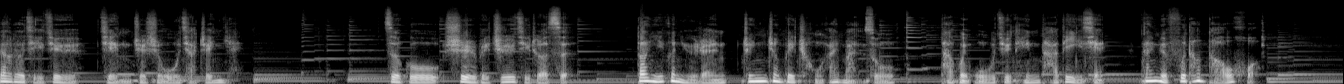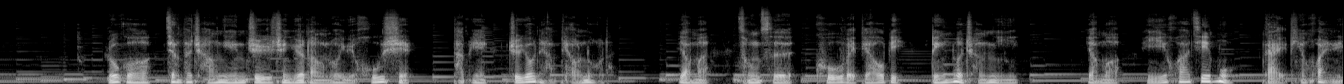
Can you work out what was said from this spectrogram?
寥寥几句，简直是无价真言。自古士为知己者死。当一个女人真正被宠爱满足，她会无惧天塌地陷，甘愿赴汤蹈火。如果将她常年置身于冷落与忽视，他便只有两条路了，要么从此枯萎凋敝，零落成泥；要么移花接木，改天换日。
